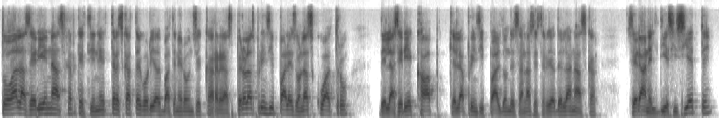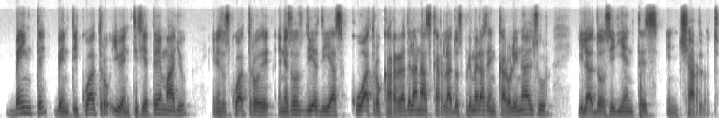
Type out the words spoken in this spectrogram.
toda la serie NASCAR, que tiene tres categorías, va a tener 11 carreras. Pero las principales son las cuatro de la serie Cup, que es la principal donde están las estrellas de la NASCAR. Serán el 17, 20, 24 y 27 de mayo en esos, cuatro, en esos 10 días cuatro carreras de la NASCAR, las dos primeras en Carolina del Sur y las dos siguientes en Charlotte.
